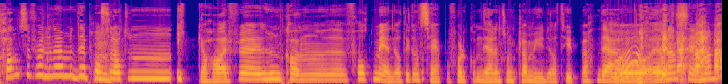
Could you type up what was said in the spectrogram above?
Kan selvfølgelig det, men det påstår at hun ikke har. For hun kan, folk mener jo at de kan se på folk om de er en sånn klamydia-type. Det er jo Åh, Hvordan ser man det?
